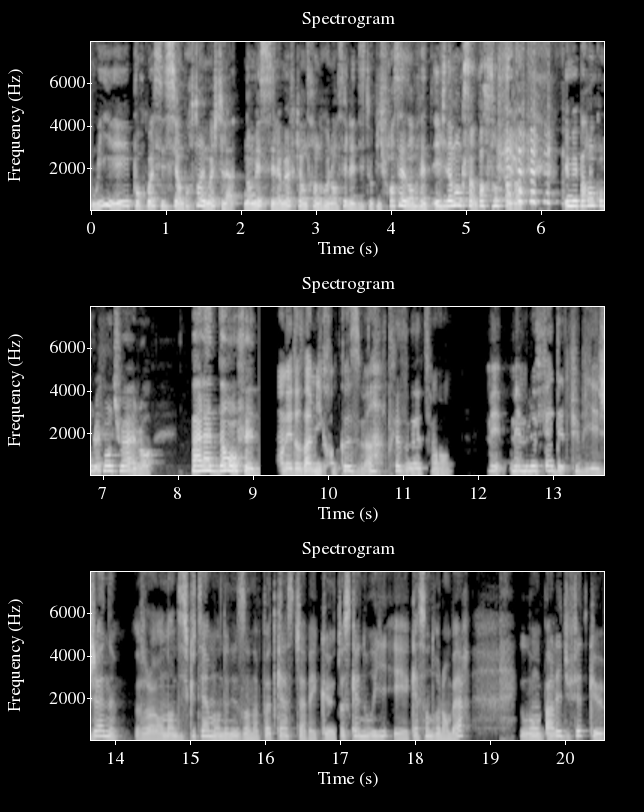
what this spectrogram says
oui, et pourquoi c'est si important? Et moi, j'étais là, non, mais c'est la meuf qui est en train de relancer la dystopie française, en fait. Évidemment que c'est important. et mes parents, complètement, tu vois, genre, pas là-dedans, en fait. On est dans un microcosme, hein, très honnêtement. Mais même le fait d'être publié jeune, on en discutait à un moment donné dans un podcast avec Toscanouri et Cassandre Lambert, où on parlait du fait que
